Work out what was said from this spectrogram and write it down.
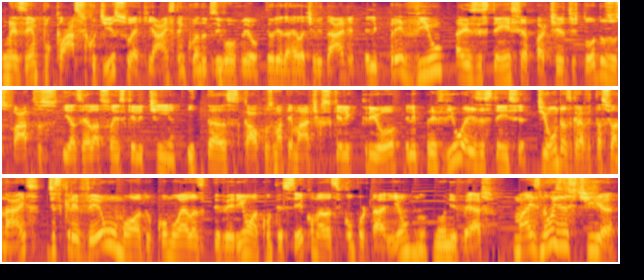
Um exemplo clássico disso é que Einstein, quando desenvolveu a teoria da relatividade, ele previu a existência a partir de todos os fatos e as relações que ele tinha e dos cálculos matemáticos que ele criou, ele previu a existência de ondas gravitacionais, descreveu o modo como elas deveriam acontecer, como elas se comportariam no, no universo, mas não existia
